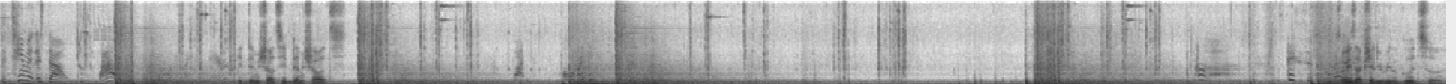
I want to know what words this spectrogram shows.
The teammate is down. Wow. Hit them shots, hit them shots. What? Already? Ah, this is So he's actually real good, so.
